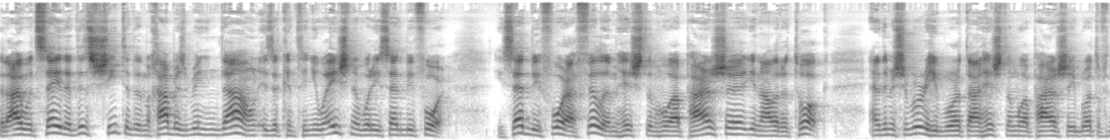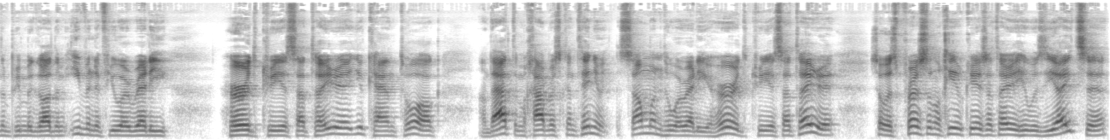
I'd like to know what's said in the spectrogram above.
that I would say that this shita that Mechaber is bringing down is a continuation of what he said before. He said before, Afilim Hishlim Hu Aparsha, you're not allowed to talk. And the Mishabura, he brought down Hishlam a parasha, he brought it from the Pri Megadim, even if you already heard Kriyas HaTorah, you can't talk. On that, the Mechaber is continuing. Someone who already heard Kriyas HaTorah, so his personal Chiv Kriyas HaTorah, he was Yaitze,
